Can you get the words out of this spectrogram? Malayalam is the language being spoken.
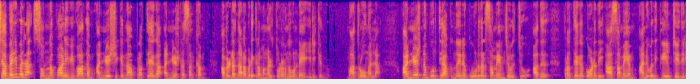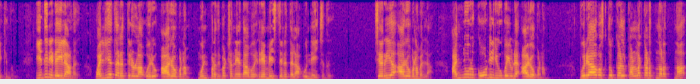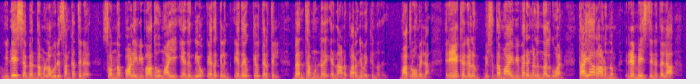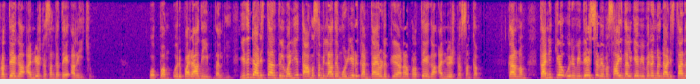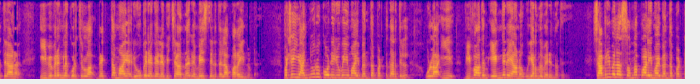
ശബരിമല സ്വർണപ്പാളി വിവാദം അന്വേഷിക്കുന്ന പ്രത്യേക അന്വേഷണ സംഘം അവരുടെ നടപടിക്രമങ്ങൾ തുടർന്നുകൊണ്ടേയിരിക്കുന്നു മാത്രവുമല്ല അന്വേഷണം പൂർത്തിയാക്കുന്നതിന് കൂടുതൽ സമയം ചോദിച്ചു. അത് പ്രത്യേക കോടതി ആ സമയം അനുവദിക്കുകയും ചെയ്തിരിക്കുന്നു. ഇതിനിടയിലാണ് വലിയ തരത്തിലുള്ള ഒരു ആരോപണം മുൻ പ്രതിപക്ഷ നേതാവ് രമേശ് ചെന്നിത്തല ഉന്നയിച്ചത്. ചെറിയ ആരോപണമല്ല അഞ്ഞൂറ് കോടി രൂപയുടെ ആരോപണം. പുരാവസ്തുക്കൾ കള്ളക്കടത്ത് നടത്തുന്ന വിദേശ ബന്ധമുള്ള ഒരു സംഘത്തിന് സ്വർണപ്പാളി വിവാദവുമായി ഏതെങ്കിലോ ഏതെങ്കിലും ഏതൊക്കെ തരത്തിൽ ബന്ധമുണ്ട് എന്നാണ് പറഞ്ഞു വയ്ക്കുന്നത് മാത്രവുമല്ല രേഖകളും വിശദമായ വിവരങ്ങളും നൽകുവാൻ തയ്യാറാണെന്നും രമേശ് ചെന്നിത്തല പ്രത്യേക അന്വേഷണ സംഘത്തെ അറിയിച്ചു. ഒപ്പം ഒരു പരാതിയും നൽകി. ഇതിന്റെ അടിസ്ഥാനത്തിൽ വലിയ താമസമില്ലാതെ മൊഴിയെടുക്കാൻ തയ്യാറെടുക്കുകയാണ് പ്രത്യേക അന്വേഷണ സംഘം. കാരണം തനിക്ക് ഒരു വിദേശ വ്യവസായി നൽകിയ വിവരങ്ങളുടെ അടിസ്ഥാനത്തിലാണ് ഈ വിവരങ്ങളെക്കുറിച്ചുള്ള വ്യക്തമായ രൂപരേഖ ലഭിച്ചതെന്ന് രമേശ് ചെന്നിത്തല പറയുന്നുണ്ട്. പക്ഷേ ഈ അഞ്ഞൂറ് കോടി രൂപയുമായി ബന്ധപ്പെട്ട തരത്തിൽ ഉള്ള ഈ വിവാദം എങ്ങനെയാണ് ഉയർന്നു വരുന്നത്? ശബരിമല സ്വർണപ്പാളിയുമായി ബന്ധപ്പെട്ട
